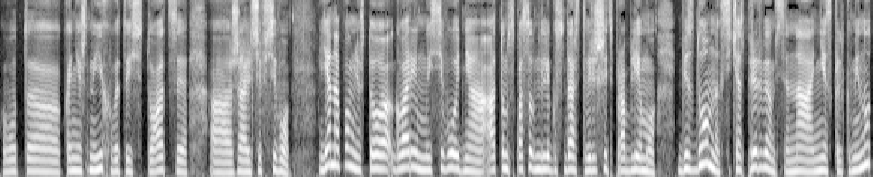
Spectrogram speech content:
Вот, а, конечно, их в этой ситуации а, жальче всего. Я напомню, что говорим мы сегодня о том, способно ли государство решить проблему бездомных. Сейчас прервемся на несколько минут,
